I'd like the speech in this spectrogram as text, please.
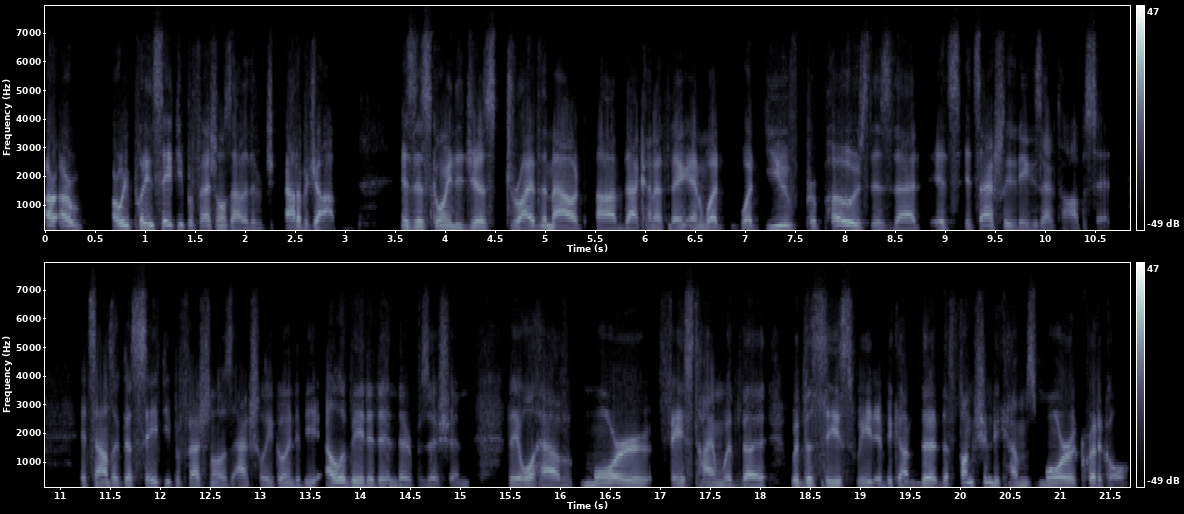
are are, are we putting safety professionals out of the out of a job? Is this going to just drive them out? Uh, that kind of thing. And what what you've proposed is that it's it's actually the exact opposite it sounds like the safety professional is actually going to be elevated in their position. They will have more face time with the with the C-suite. It become the, the function becomes more critical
